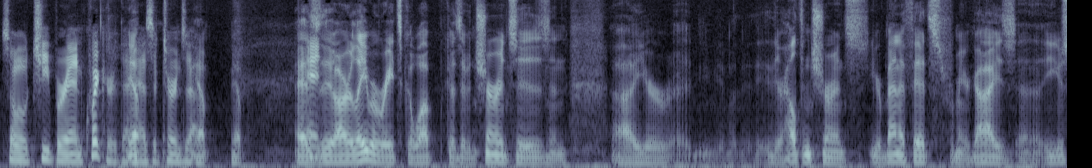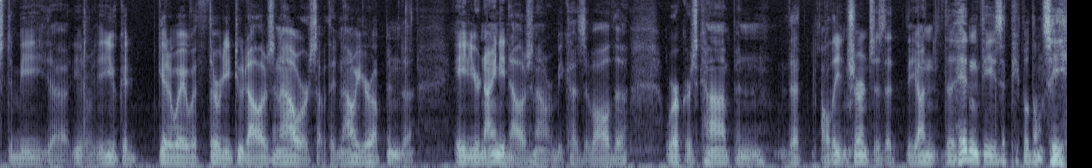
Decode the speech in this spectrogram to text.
So cheaper and quicker than Yep. as it turns out. Yep, yep. As And- our labor rates go up because of insurances and uh, your uh, your health insurance, your benefits from your guys, uh, it used to be uh, you know you could get away with thirty two dollars an hour or something. Now you're up into eighty or ninety dollars an hour because of all the workers' comp and that all the insurances that the un, the hidden fees that people don't see,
